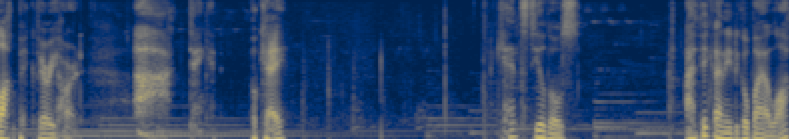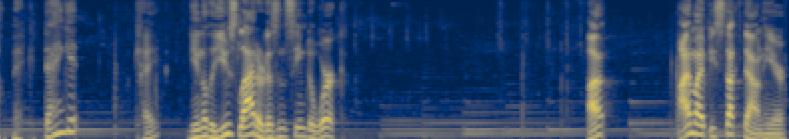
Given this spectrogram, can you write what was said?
Lockpick. Very hard. Ah, dang it. Okay. I can't steal those. I think I need to go buy a lockpick. Dang it. Okay. You know, the use ladder doesn't seem to work. I, I might be stuck down here.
